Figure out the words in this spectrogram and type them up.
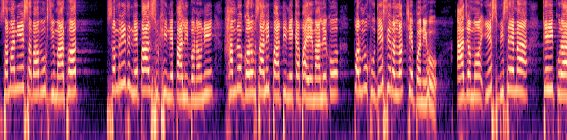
सामान्य सभामुखज्यू मार्फत समृद्ध नेपाल सुखी नेपाली बनाउने हाम्रो गौरवशाली पार्टी नेकपा एमालेको प्रमुख उद्देश्य र लक्ष्य पनि हो। आज म यस विषयमा केही कुरा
